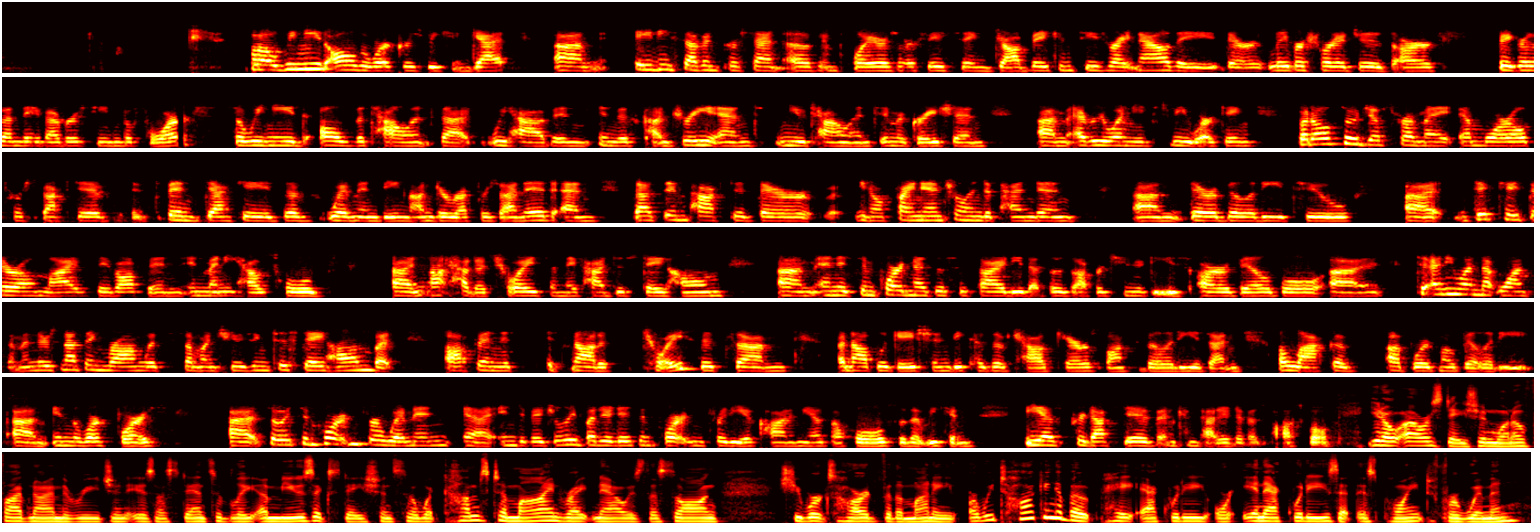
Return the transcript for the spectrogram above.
Well, we need all the workers we can get. Um, 87% of employers are facing job vacancies right now. They, their labor shortages are bigger than they've ever seen before. So we need all the talent that we have in, in this country and new talent, immigration. Um, everyone needs to be working. But also just from a, a moral perspective, it's been decades of women being underrepresented and that's impacted their, you know, financial independence, um, their ability to uh, dictate their own lives. They've often, in many households, uh, not had a choice and they've had to stay home. Um, and it's important as a society that those opportunities are available uh, to anyone that wants them. And there's nothing wrong with someone choosing to stay home, but often it's it's not a choice. It's um, an obligation because of childcare responsibilities and a lack of upward mobility um, in the workforce. Uh, so it's important for women uh, individually, but it is important for the economy as a whole so that we can be as productive and competitive as possible. You know, our station, 1059 The Region, is ostensibly a music station. So what comes to mind right now is the song She Works Hard for the Money. Are we talking about pay equity or inequities at this point for women?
